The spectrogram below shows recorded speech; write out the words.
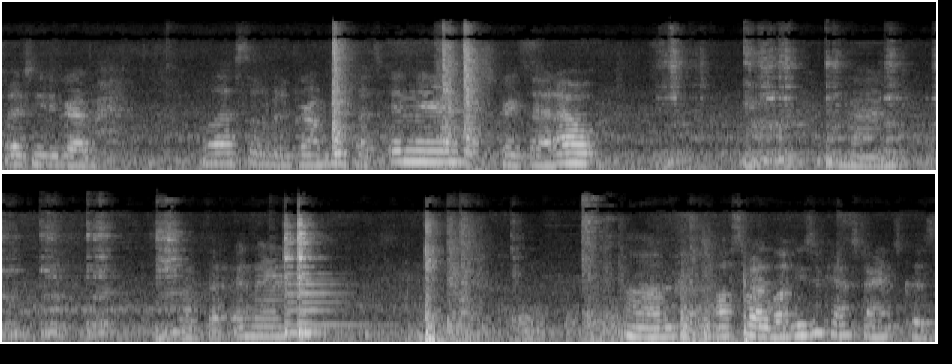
So I just need to grab the last little bit of ground beef that's in there, scrape that out, also, I love using cast irons because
